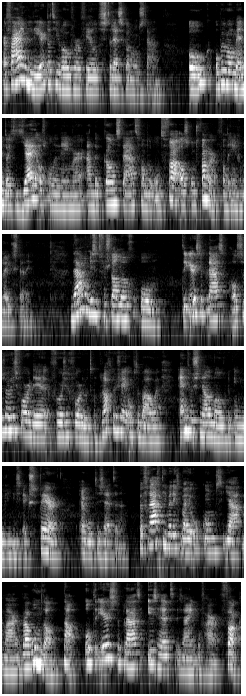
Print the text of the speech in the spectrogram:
Ervaring leert dat hierover veel stress kan ontstaan. Ook op het moment dat jij als ondernemer aan de kant staat van de als ontvanger van de ingebrekenstelling. Daarom is het verstandig om de eerste plaats, als er zoiets voor, de, voor zich voordoet, een klachtdossier op te bouwen en zo snel mogelijk een juridisch expert erop te zetten. Een vraag die wellicht bij je opkomt, ja, maar waarom dan? Nou, op de eerste plaats is het zijn of haar vak.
